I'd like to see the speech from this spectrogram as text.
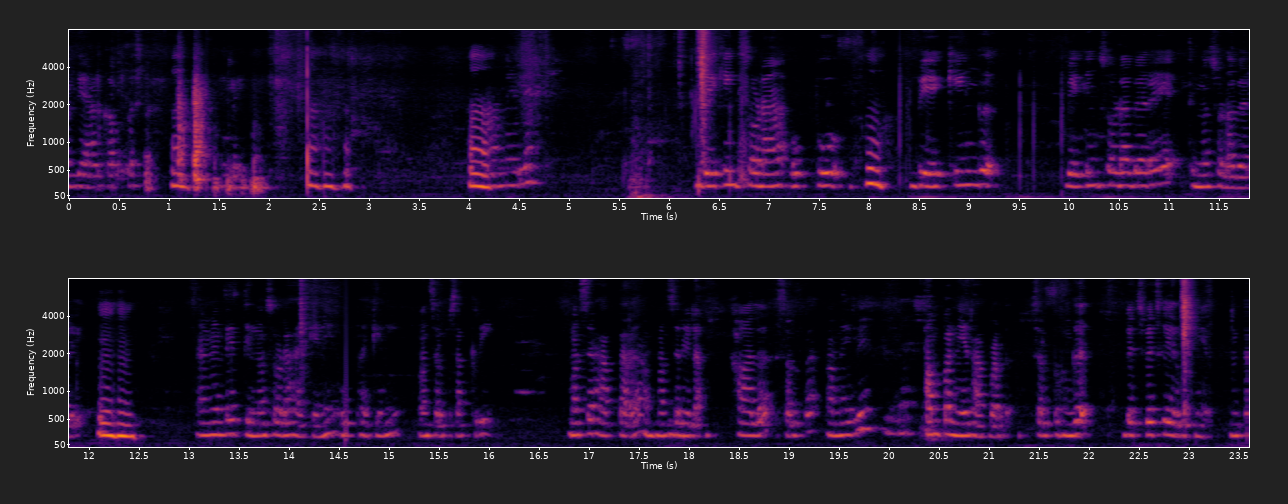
ಒಂದು ಎರಡು ಕಪ್ ಅಷ್ಟೇ. ಹಾಂ ಹಾಂ ಹಾಂ ಆಮೇಲೆ ಬೇಕಿಂಗ್ ಸೋಡಾ ಉಪ್ಪು ಬೇಕಿಂಗ್ ಬೇಕಿಂಗ್ ಸೋಡಾ ಬೇರೆ ತಿನ್ನೋ ಸೋಡಾ ಬೇರೆ. ಆಮೇಲೆ ತಿನ್ನೋ ಸೋಡಾ ಹಾಕೀನಿ ಉಪ್ಪು ಹಾಕೀನಿ ಒಂದು ಸ್ವಲ್ಪ ಸಕ್ರೆ ಮೊಸರು ಹಾಕ್ತಾರ ಮೊಸರಿಲ್ಲ ಹಾಲು ಸ್ವಲ್ಪ ಆಮೇಲೆ ತಂಪ ನೀರು ಹಾಕ್ಬಾರ್ದು. ಸ್ವಲ್ಪ ಹಂಗೆ ಬೆಚ್ಚ ಬೆಚ್ಚಗೆ ಇರ್ಬೇಕು ನೀರು. ಅಂತ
